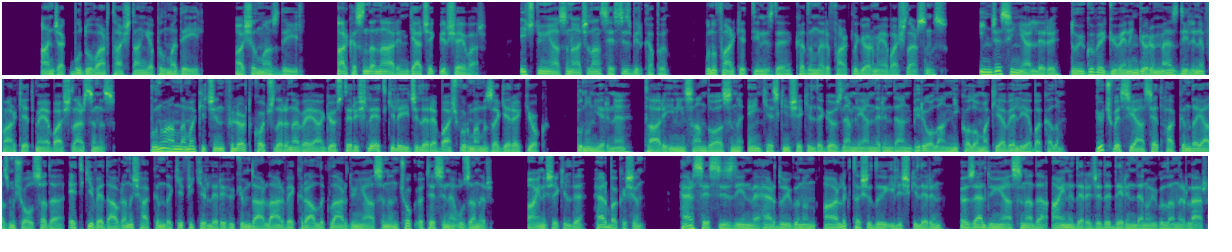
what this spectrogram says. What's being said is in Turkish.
Ancak bu duvar taştan yapılma değil, aşılmaz değil. Arkasında narin, gerçek bir şey var. İç dünyasına açılan sessiz bir kapı. Bunu fark ettiğinizde kadınları farklı görmeye başlarsınız. İnce sinyalleri, duygu ve güvenin görünmez dilini fark etmeye başlarsınız. Bunu anlamak için flört koçlarına veya gösterişli etkileyicilere başvurmamıza gerek yok. Bunun yerine, tarihin insan doğasını en keskin şekilde gözlemleyenlerinden biri olan Niccolo Machiavelli'ye bakalım. Güç ve siyaset hakkında yazmış olsa da etki ve davranış hakkındaki fikirleri hükümdarlar ve krallıklar dünyasının çok ötesine uzanır. Aynı şekilde her bakışın, her sessizliğin ve her duygunun ağırlık taşıdığı ilişkilerin özel dünyasına da aynı derecede derinden uygulanırlar.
